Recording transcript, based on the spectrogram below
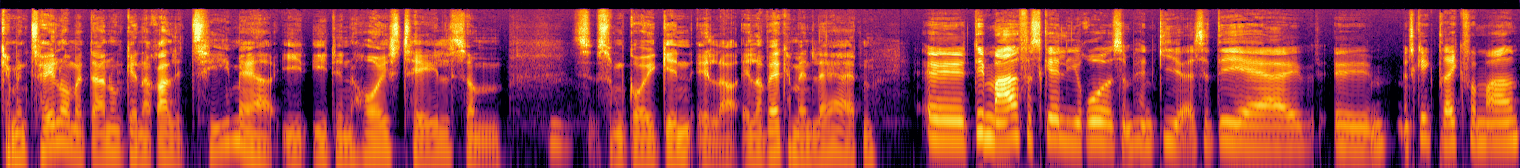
Kan man tale om, at der er nogle generelle temaer i, i den højeste tale, som, mm. som går igen, eller, eller hvad kan man lære af den? Øh, det er meget forskellige råd, som han giver. Altså det er, øh, man skal ikke drikke for meget.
